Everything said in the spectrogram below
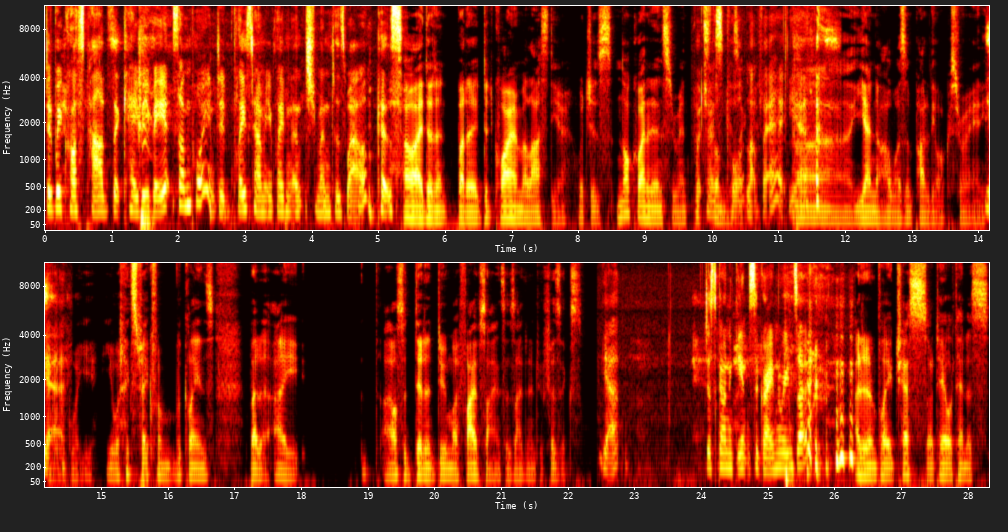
Did we cross paths at KBB at some point? Did please tell me you played an instrument as well? Because Oh, I didn't, but I did choir in my last year, which is not quite an instrument, but which I still support. music. Love that. Yeah. Uh, yeah, no, I wasn't part of the orchestra or anything Yeah. like what you you would expect from McLean's, but I I also didn't do my five sciences. I didn't do physics. yeah. Just going against the grain, Lorenzo. I didn't play chess or table tennis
